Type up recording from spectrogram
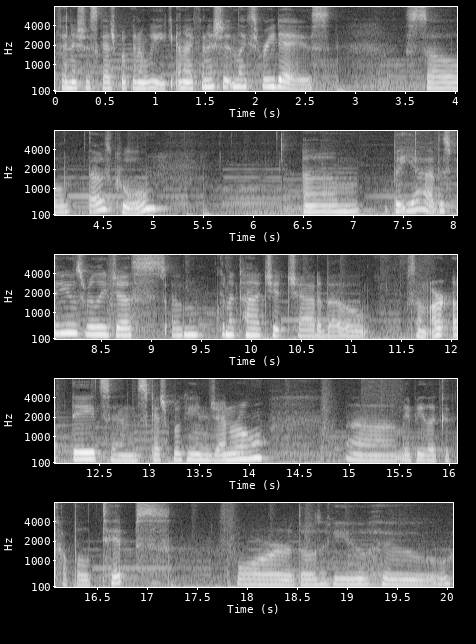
finish a sketchbook in a week. And I finished it in like three days. So that was cool. Um, but yeah, this video is really just, I'm gonna kind of chit chat about some art updates and sketchbooking in general. Uh, maybe like a couple tips for those of you who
